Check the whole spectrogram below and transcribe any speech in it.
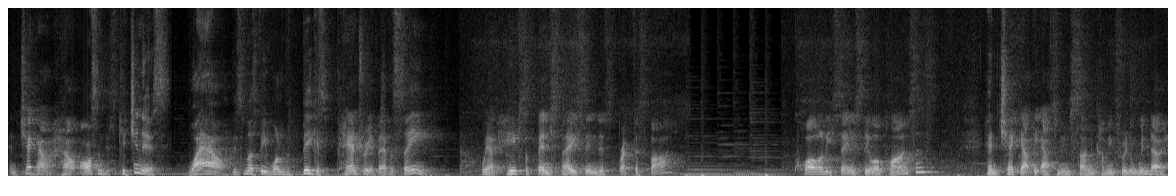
And check out how awesome this kitchen is. Wow, this must be one of the biggest pantry I've ever seen. We have heaps of bench space in this breakfast bar, quality stainless steel appliances, and check out the afternoon sun coming through the window.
